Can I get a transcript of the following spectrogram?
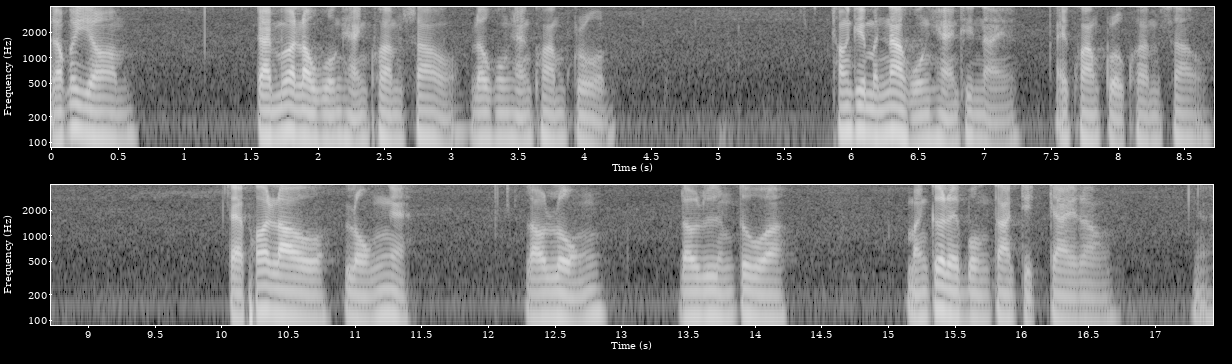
เราก็ยอมกลายเป็นว่าเราหวงแหนความเศร้า เราหวงแหนความโกรธทั้งที่มันน่าหวงแหนที่ไหนไอ้ความโกรธความเศร้า แต่พราะเราหลงไงเราหลง เราลืมตัว มันก็เลยบงการจิตใจเรานะ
